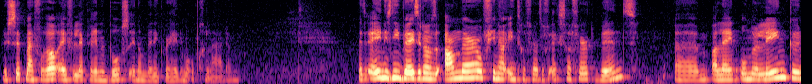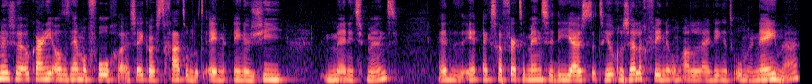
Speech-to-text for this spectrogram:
Dus zet mij vooral even lekker in het bos en dan ben ik weer helemaal opgeladen. Het een is niet beter dan het ander, of je nou introvert of extravert bent. Um, alleen onderling kunnen ze elkaar niet altijd helemaal volgen. Zeker als het gaat om dat energiemanagement. extraverte mensen die juist het heel gezellig vinden om allerlei dingen te ondernemen,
